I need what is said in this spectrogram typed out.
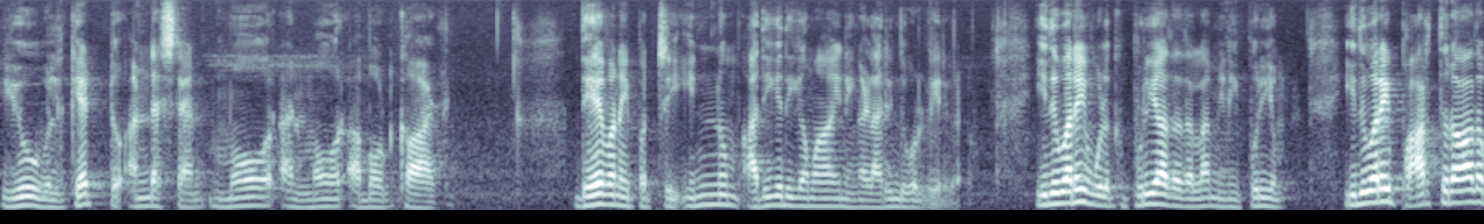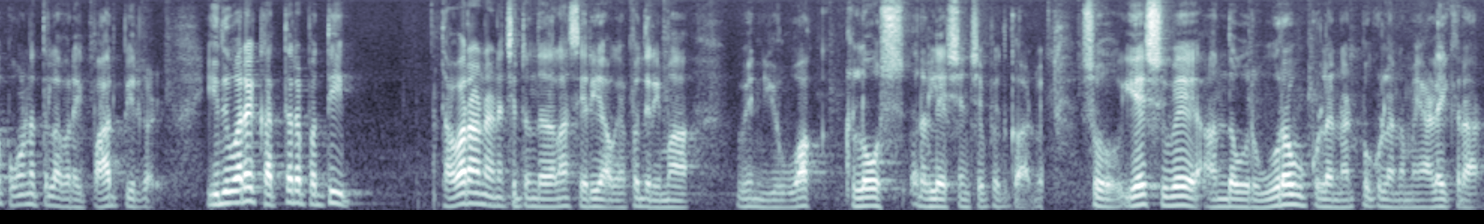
you will get to understand more and more about God தேவனை பற்றி இன்னும் அதிக நீங்கள் அறிந்து கொள்வீர்கள். இதுவரை உங்களுக்கு புரியாததெல்லாம் இனி புரியும். இதுவரை பார்த்திராத கோணத்தில் அவரை பார்ப்பீர்கள். இதுவரை கத்தரை பற்றி தவறாக நினச்சிட்டு இருந்ததெல்லாம் சரியாகும். எப்போ தெரியுமா? When you walk close relationship with God so இயேசுவே அந்த ஒரு உறவுக்குள்ளே நட்புக்குள்ளே நம்மை அழைக்கிறார்.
